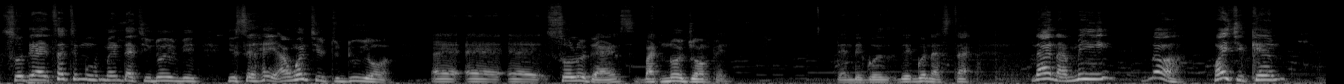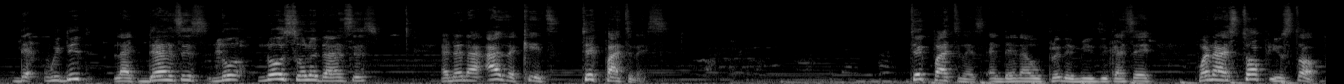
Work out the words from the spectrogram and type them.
So there is certain movement that you don't even, you say, hey, I want you to do your uh, uh, uh, solo dance, but no jumping. Then they go, they're gonna start. Nana, me, no. When she came, we did like dances, no, no solo dances. And then I asked the kids, take partners. Take partners, and then I will play the music. I say, when I stop, you stop.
